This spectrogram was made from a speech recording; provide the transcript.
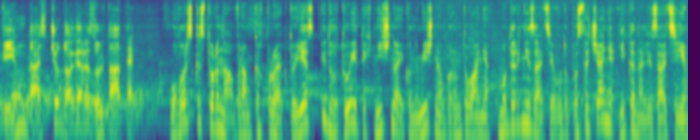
він дасть чудові результати. Угорська сторона в рамках проекту ЄС підготує технічно-економічне обґрунтування, модернізація водопостачання і каналізації.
